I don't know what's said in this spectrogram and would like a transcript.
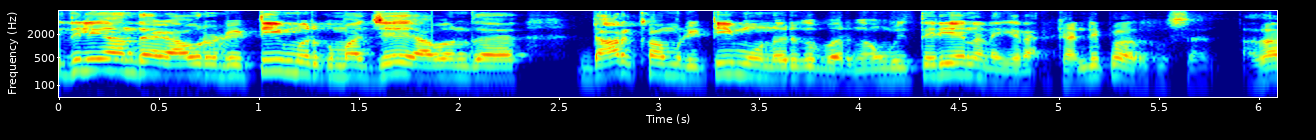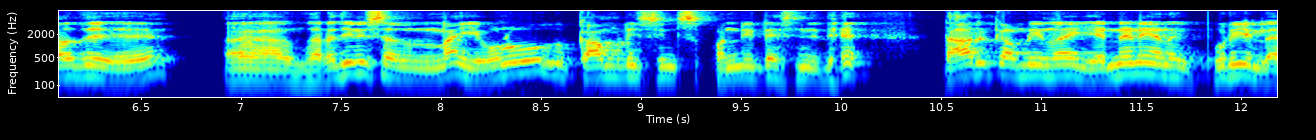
இதுலேயும் அந்த அவருடைய டீம் இருக்குமா ஜே? அவர் அந்த டார்க் காமெடி டீம் ஒன்று இருக்கு பாருங்க. உங்களுக்கு தெரியும் நினைக்கிறேன். கண்டிப்பாக இருக்கும் சார். அதாவது ரஜினி சார்னா எவ்வளோ காமெடி சீன்ஸ் பண்ணிட்டே செஞ்சுட்டேன் டார்க் காமெடினா என்னன்னு எனக்கு புரியல.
